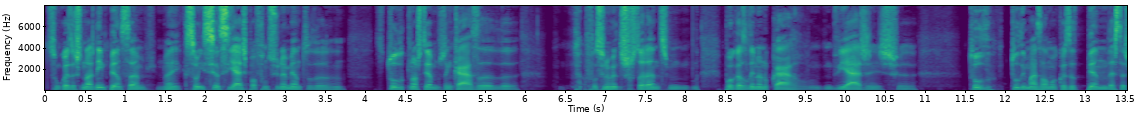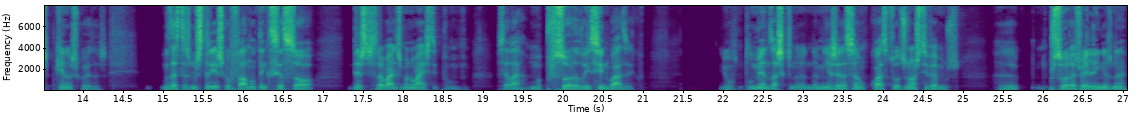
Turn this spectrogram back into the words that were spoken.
são coisas que nós nem pensamos, não é? Que são essenciais para o funcionamento de, de tudo que nós temos em casa, de, funcionamento dos restaurantes, pôr gasolina no carro, viagens, eh, tudo, tudo e mais alguma coisa depende destas pequenas coisas. Mas estas mestrias que eu falo não tem que ser só destes trabalhos manuais, tipo, sei lá, uma professora do ensino básico. Eu, pelo menos, acho que na, minha geração, quase todos nós tivemos uh, professoras velhinhas, né?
